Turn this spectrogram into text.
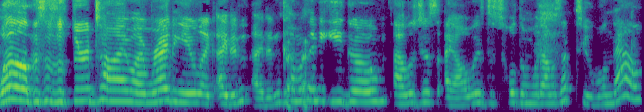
"Well, this is the third time I'm writing you." Like I didn't, I didn't come with any ego. I was just, I always just told them what I was up to. Well, now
